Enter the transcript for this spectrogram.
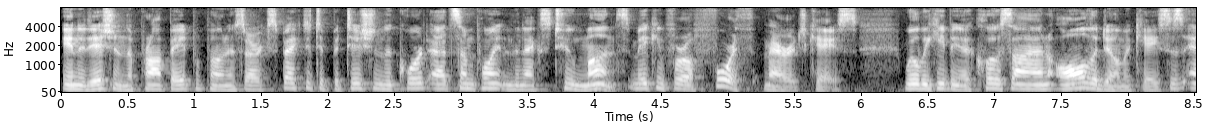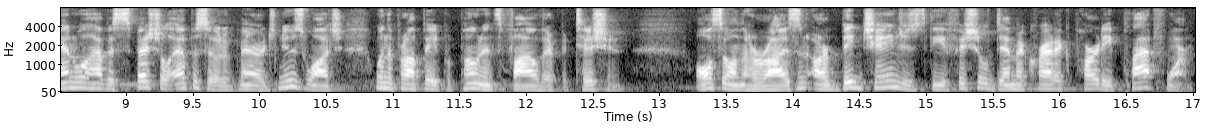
In addition, the Prop 8 proponents are expected to petition the court at some point in the next two months, making for a fourth marriage case. We'll be keeping a close eye on all the DOMA cases, and we'll have a special episode of Marriage News Watch when the Prop 8 proponents file their petition. Also on the horizon are big changes to the official Democratic Party platform.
